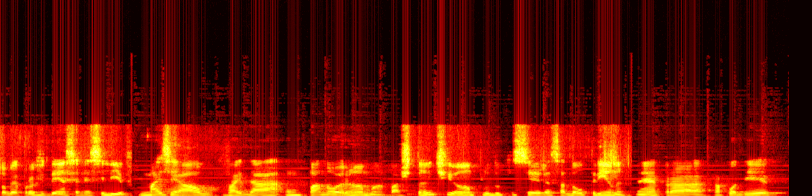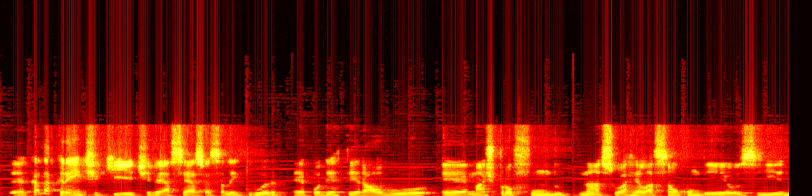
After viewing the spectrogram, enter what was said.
sobre a providência nesse livro, mas é algo que vai dar um panorama bastante amplo do que seja essa doutrina, né, para poder é, cada crente que tiver acesso a essa leitura é poder ter algo é, mais profundo na sua relação com Deus e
